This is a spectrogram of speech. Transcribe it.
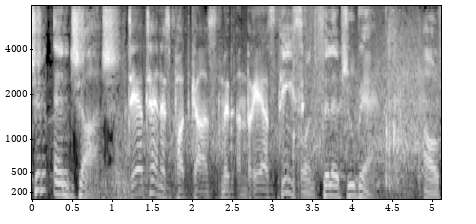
Chip and Charge. Der Tennis-Podcast mit Andreas Thies und Philipp Joubert. Auf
